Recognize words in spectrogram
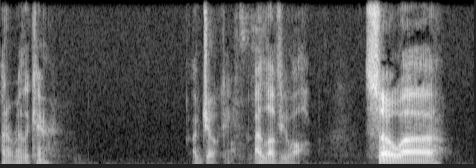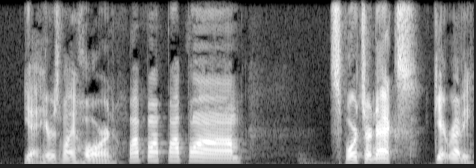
I don't really care. I'm joking. I love you all. So, uh, yeah, here's my horn. Womp, womp, womp. Sports are next. Get ready.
